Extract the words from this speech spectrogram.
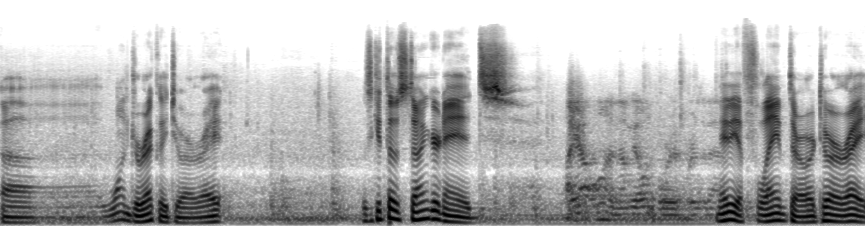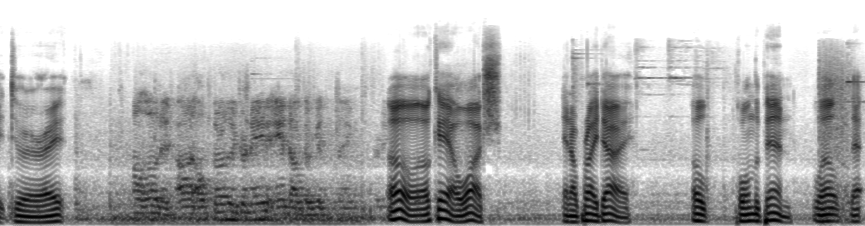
Uh, one directly to our right. Let's get those stun grenades. I got one. I'm going for it. Where's it at? Maybe a flamethrower to our right. To our right. I'll own it. I'll, I'll throw the grenade and I'll go get the thing. Ready? Oh, okay. I'll watch, and I'll probably die. Oh, pulling the pin. Well, that.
